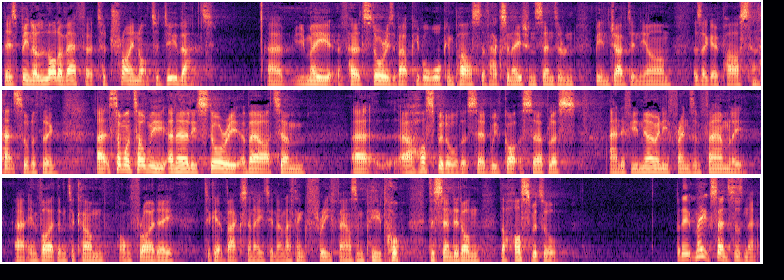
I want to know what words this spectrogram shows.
there's been a lot of effort to try not to do that. Uh, you may have heard stories about people walking past the vaccination center and being jabbed in the arm as they go past and that sort of thing. Uh, someone told me an early story about um, uh, a hospital that said, We've got a surplus, and if you know any friends and family, uh, invite them to come on Friday to get vaccinated. And I think 3,000 people descended on the hospital. But it makes sense, doesn't it?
